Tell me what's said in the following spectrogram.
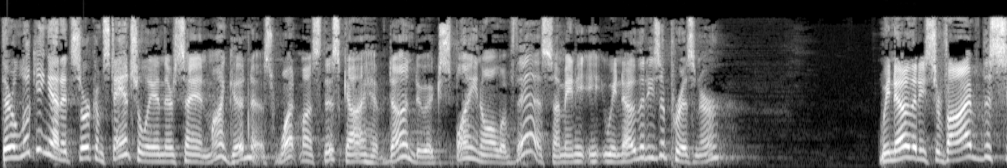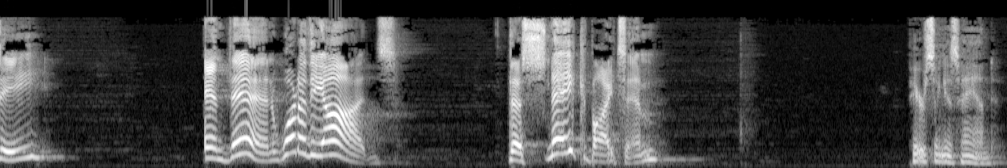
they're looking at it circumstantially and they're saying, my goodness, what must this guy have done to explain all of this? I mean, he, we know that he's a prisoner. We know that he survived the sea. And then, what are the odds? The snake bites him, piercing his hand.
